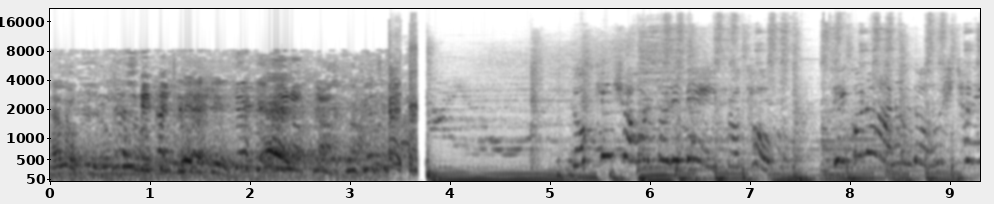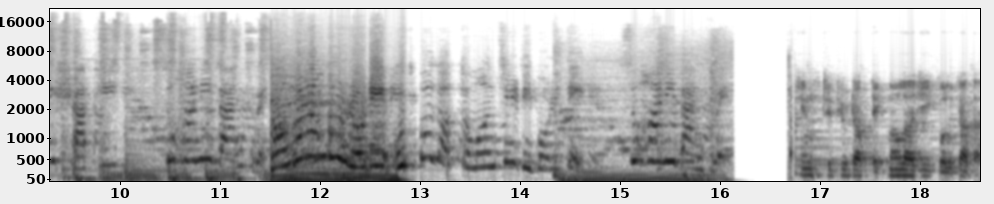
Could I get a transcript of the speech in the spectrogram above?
হ্যালো দক্ষিণ শহরতলিতে এই প্রথম যে কোনো আনন্দ অনুষ্ঠানের সাথে সুহানি ব্যাংকুয়েট গঙ্গারামপুর রোডে উৎপল দত্ত মঞ্চের বিপরীতে Suhani banquet institute of technology Kolkata,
